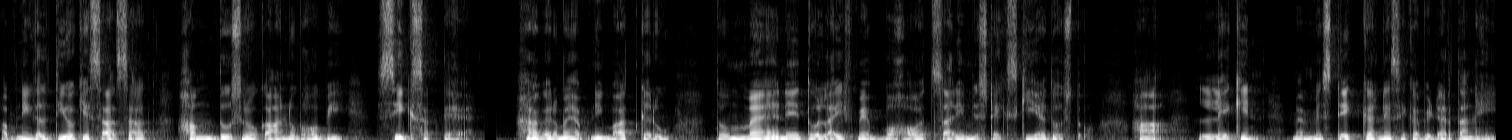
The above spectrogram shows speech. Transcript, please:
अपनी गलतियों के साथ साथ हम दूसरों का अनुभव भी सीख सकते हैं। अगर मैं अपनी बात करूँ तो मैंने तो लाइफ में बहुत सारी मिस्टेक्स की है दोस्तों। हाँ लेकिन मैं मिस्टेक करने से कभी डरता नहीं।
